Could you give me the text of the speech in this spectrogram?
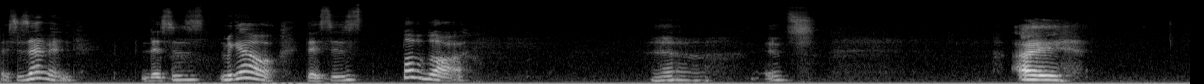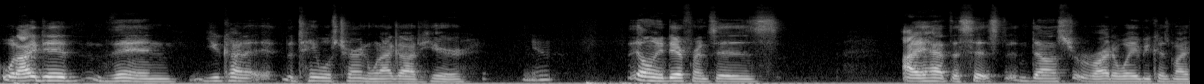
This is Evan. This is Miguel. This is blah blah blah. Yeah, it's. I. What I did then, you kind of the tables turned when I got here. Yeah. The only difference is, I had to sit down right away because my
